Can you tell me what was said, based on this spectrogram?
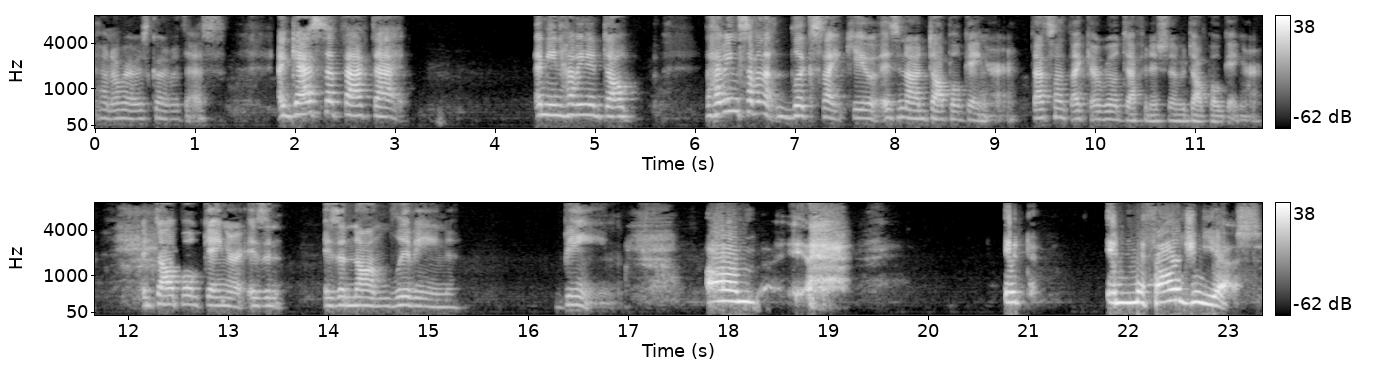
I don't know where I was going with this. I guess the fact that, I mean, having a doll, having someone that looks like you is not a doppelganger. That's not like a real definition of a doppelganger. A doppelganger isn't is a non-living being. Um, it in mythology, yes.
